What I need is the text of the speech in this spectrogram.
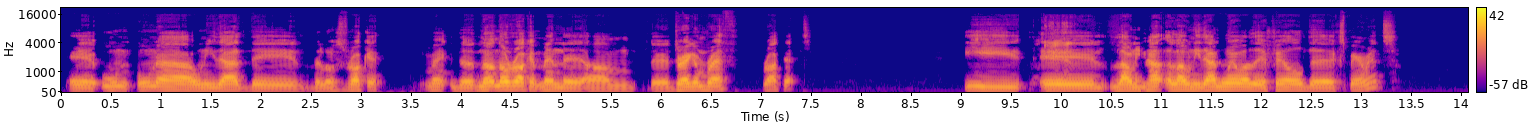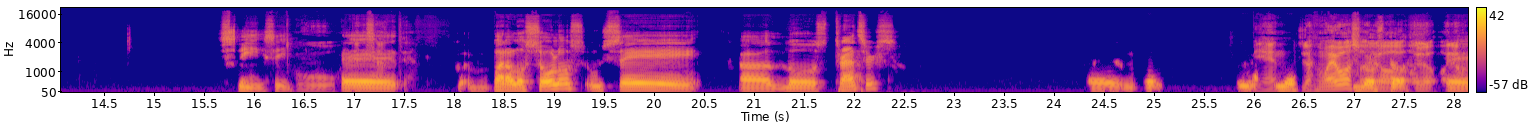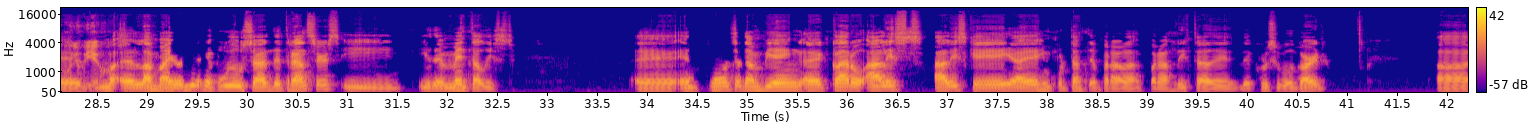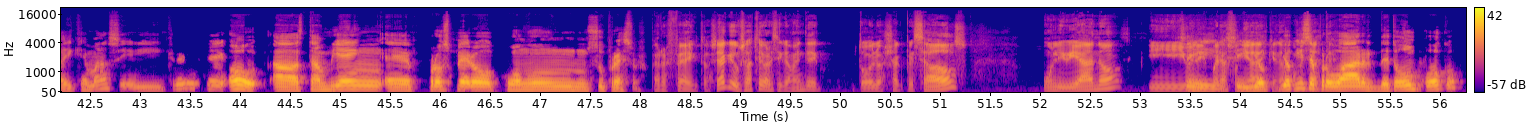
eh, un- una unidad de, de los Rocket, Men- de- no, no Rocketmen, de, um, de Dragon Breath Rockets. Y eh, la, unidad, la unidad nueva de Failed Experiments. Sí, sí. Uh, Eh. Para los solos usé los Trancers. Eh, Bien. los- ¿Los nuevos o, los o o o eh, viejos? ma- eh, la mayoría que pude usar de Trancers y, y de Mentalist. Eh, entonces también, eh, claro, Alice, Alice, que ella es importante para la, para la lista de, de Crucible Guard. Ah, ¿Y qué más? Y creo que... Oh, ah, también eh, Próspero con un supresor. Perfecto. O sea que usaste básicamente todos los jack pesados, un liviano y, bueno, y Sí, las sí, yo, que nos yo quise probar de todo un poco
